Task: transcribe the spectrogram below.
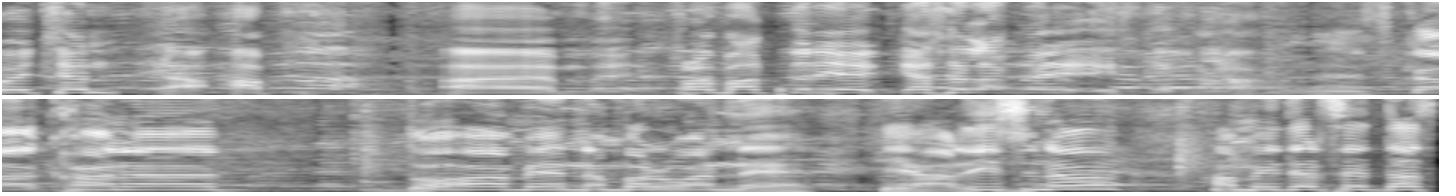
রয়েছেন আহ, আপ আহ, थोड़ा बात करिए कैसे लग रहा है इसके खाना इसका खाना दोहा में नंबर वन है ये हारिस ना हम इधर से दस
